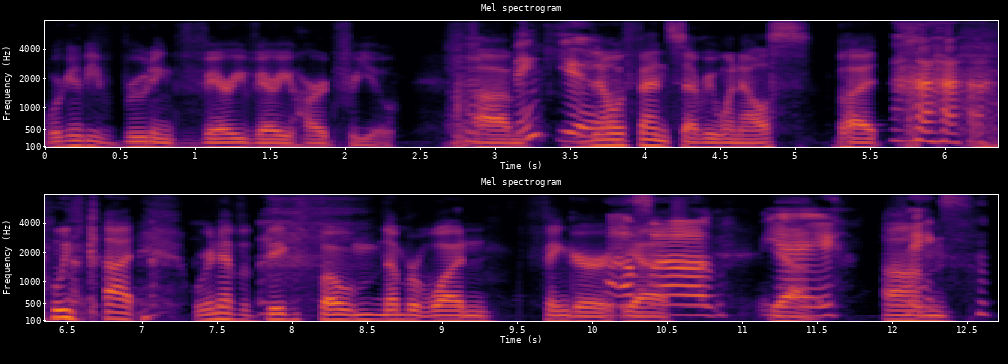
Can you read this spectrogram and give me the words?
we're going to be rooting very, very hard for you. Um, Thank you. No offense, everyone else, but we've got, we're going to have a big foam number one finger. Awesome. Yeah. Yay. Yeah. Um, Thanks.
